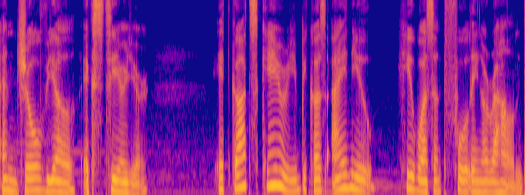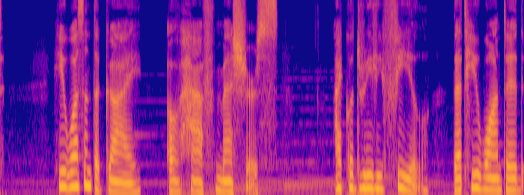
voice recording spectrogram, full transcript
and jovial exterior. It got scary because I knew he wasn't fooling around. He wasn't a guy of half measures. I could really feel that he wanted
